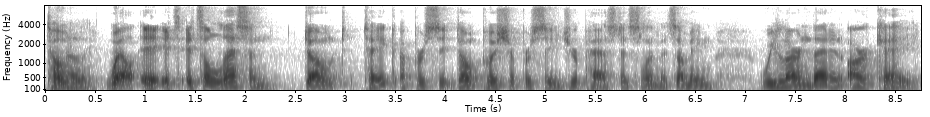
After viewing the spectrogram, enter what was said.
Totally. So, well, it, it's it's a lesson. Don't take a proce- Don't push a procedure past its limits. I mean, we learned that in RK.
